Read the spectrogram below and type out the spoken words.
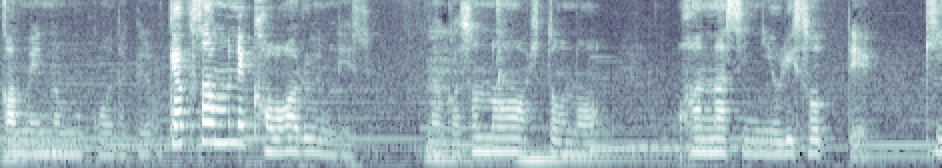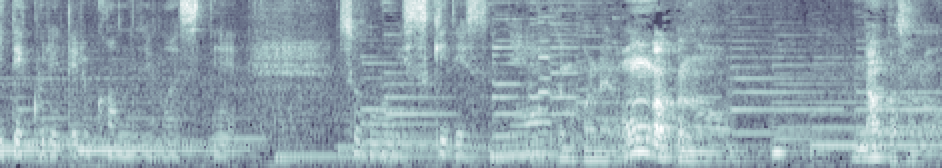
画面の向こうだけどお客さんもね変わるんですよ。なんかその人のお話に寄り添って聞いてくれてる感じがしてすごい好きですね。でもこれね音楽のなんかその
